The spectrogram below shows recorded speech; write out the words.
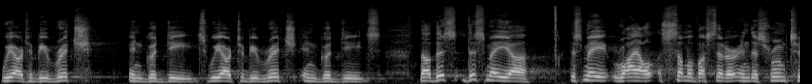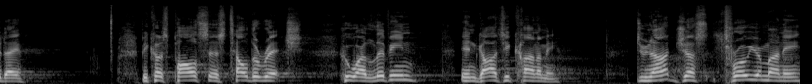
we are to be rich in good deeds. We are to be rich in good deeds. Now, this, this, may, uh, this may rile some of us that are in this room today because Paul says, Tell the rich who are living in God's economy. Do not just throw your money,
